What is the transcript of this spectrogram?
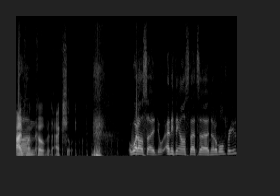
I blame Um, COVID actually. What else? Uh, anything else that's uh, notable for you?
